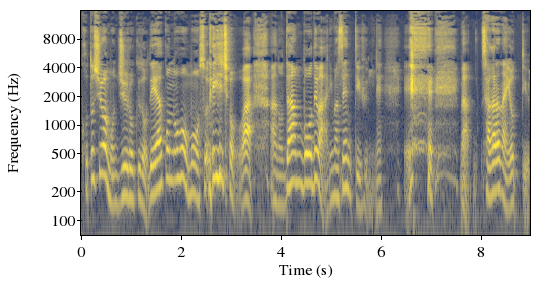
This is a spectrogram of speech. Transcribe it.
今年はもう16度でエアコンの方もそれ以上はあの暖房ではありませんっていうふうにね、えー、まあ下がらないよっていう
